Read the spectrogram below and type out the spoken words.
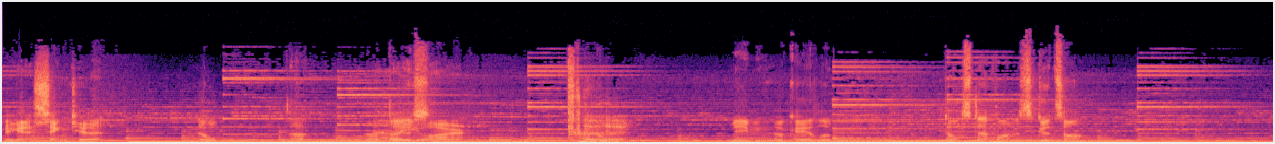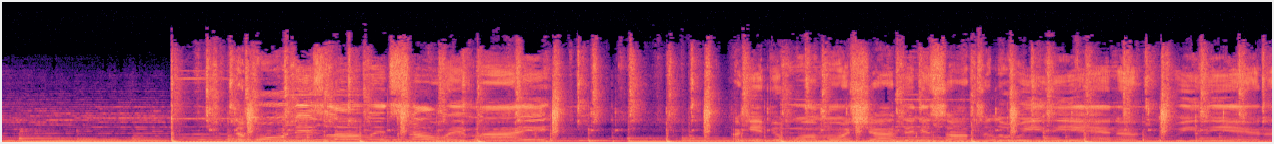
You're gonna sing to it? Nope. Not, not No, this. you aren't. Maybe. Okay, a little. Don't step on it. It's a good song. The moon is low and so am I. I'll give it one more shot, then it's off to Louisiana, Louisiana.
